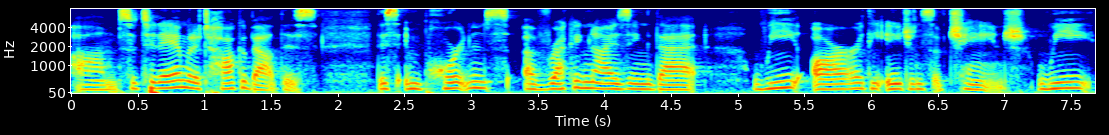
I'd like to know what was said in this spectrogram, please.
Um, so today I'm going to talk about this this importance of recognizing that we are the agents of change. We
